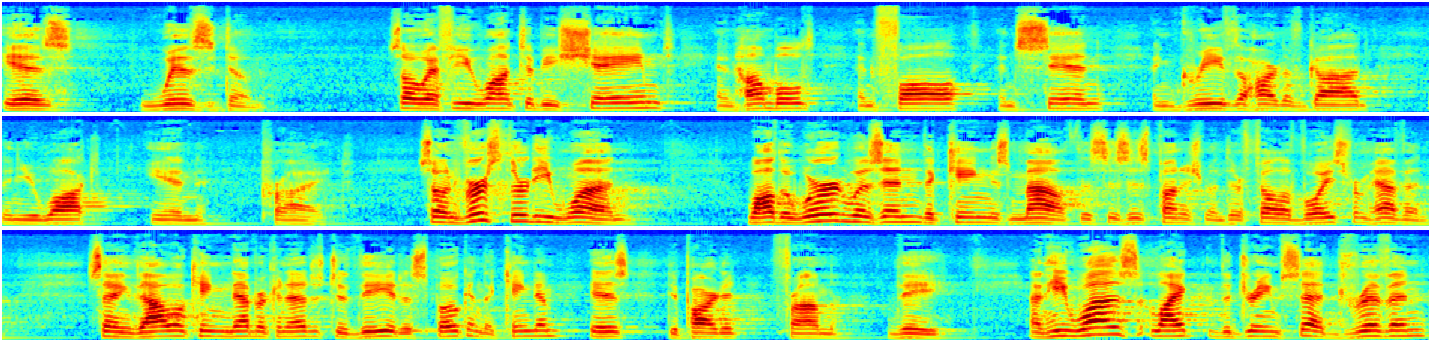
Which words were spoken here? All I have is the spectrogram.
is wisdom. So if you want to be shamed and humbled and fall and sin and grieve the heart of God, then you walk in pride. So in verse 31, while the word was in the king's mouth, this is his punishment, there fell a voice from heaven saying, Thou, O King Nebuchadnezzar, to thee it is spoken, the kingdom is departed from thee. And he was, like the dream said, driven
